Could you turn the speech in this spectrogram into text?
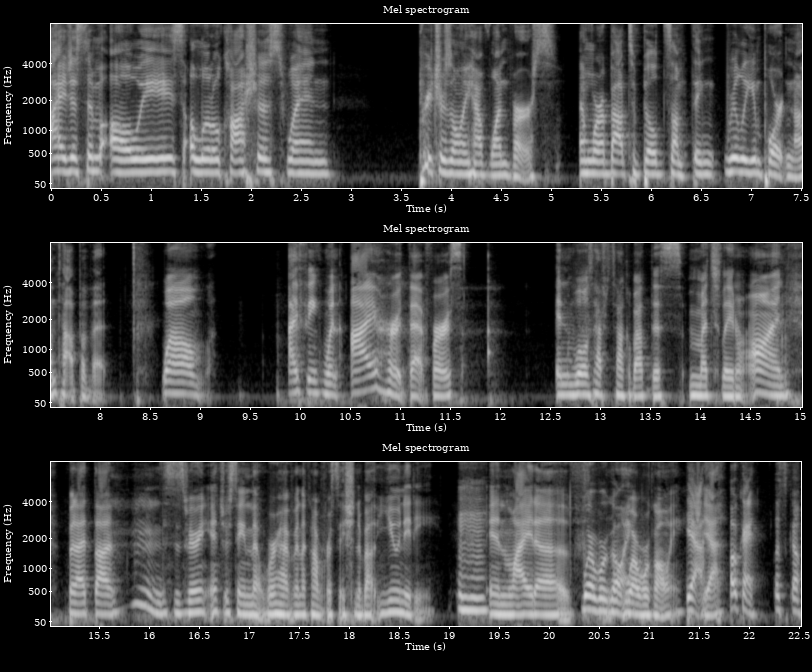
I just am always a little cautious when preachers only have one verse and we're about to build something really important on top of it. Well, I think when I heard that verse, and we'll have to talk about this much later on, but I thought, hmm, this is very interesting that we're having a conversation about unity in light of Mm-hmm. Where we're going. Where we're going. Yeah. Yeah. Okay, let's go.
